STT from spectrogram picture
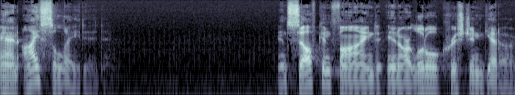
and isolated and self confined in our little Christian ghetto.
